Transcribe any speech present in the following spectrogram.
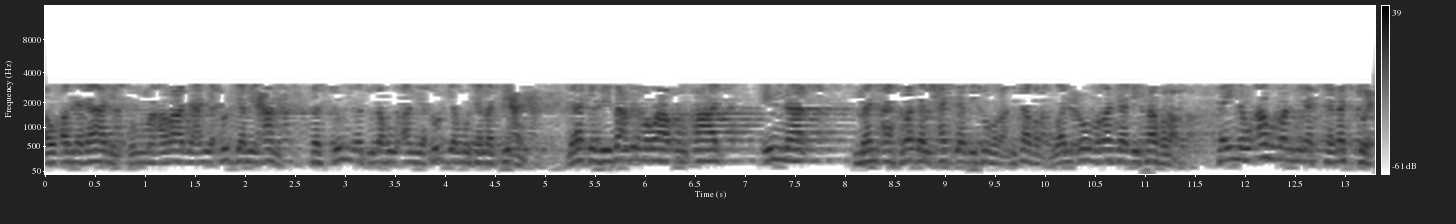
أو قبل ذلك ثم أراد أن يحج من عام فالسنة له أن يحج متمتعا. لكن في بعض المواطن قال إن من أفرد الحج بشهرة بسفرة والعمرة بسفرة فإنه أفضل من التمتع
